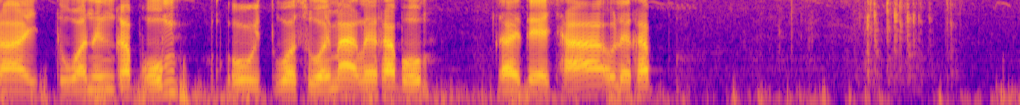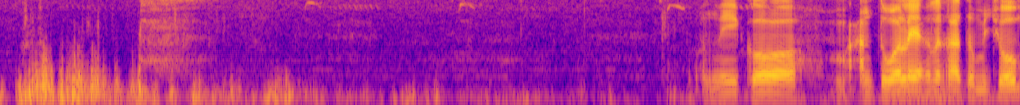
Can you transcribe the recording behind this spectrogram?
ได้ตัวหนึ่งครับผม โอ้ยตัวสวยมากเลยครับ ผม ได้แต่เช้าเลยครับวันนี้ก็หมานตัวแรกเลยครับท่านผู้ชม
